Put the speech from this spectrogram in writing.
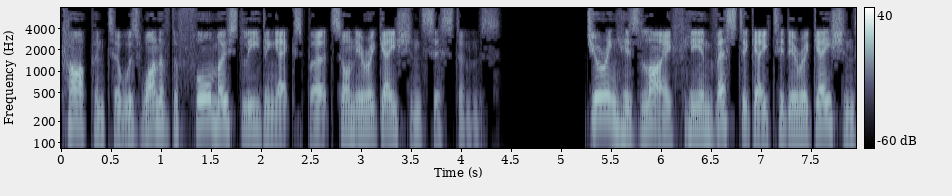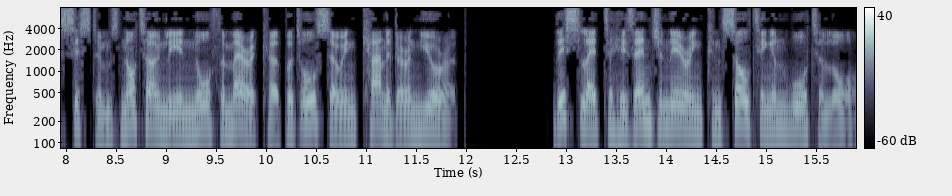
Carpenter was one of the foremost leading experts on irrigation systems. During his life he investigated irrigation systems not only in North America but also in Canada and Europe. This led to his engineering consulting and water law.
